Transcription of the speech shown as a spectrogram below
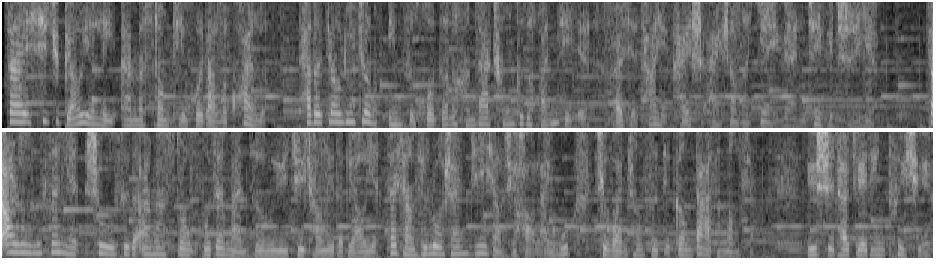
在戏剧表演里，Emma Stone 体会到了快乐，她的焦虑症因此获得了很大程度的缓解，而且她也开始爱上了演员这个职业。在2003年，15岁的 Emma Stone 不再满足于剧场里的表演，她想去洛杉矶，想去好莱坞，去完成自己更大的梦想。于是她决定退学。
